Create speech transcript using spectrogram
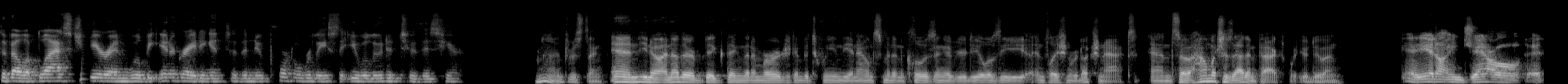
developed last year and will be integrating into the new portal release that you alluded to this year. Oh, interesting. And you know, another big thing that emerged in between the announcement and closing of your deal is the Inflation Reduction Act. And so, how much does that impact what you're doing? You know, in general, it,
